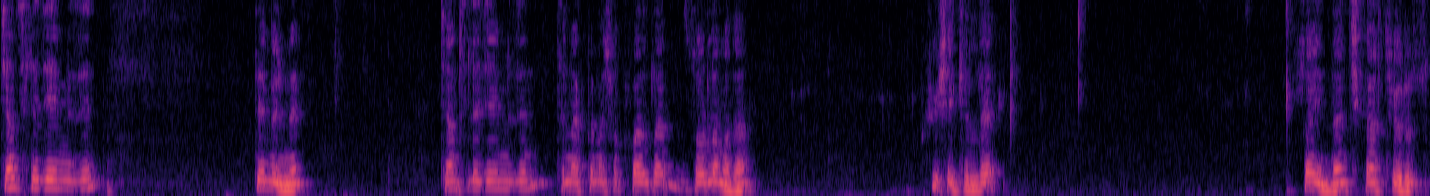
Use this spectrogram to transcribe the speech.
Cam sileceğimizi demirini cam sileceğimizin tırnaklarına çok fazla zorlamadan şu şekilde rayından çıkartıyoruz.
